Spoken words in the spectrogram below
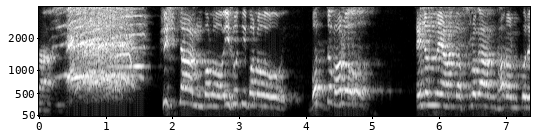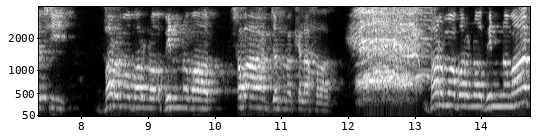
নাই। খ্রিস্টান বলো, ইহুদি বলো, বৌদ্ধ বলো এই জন্যই আমরা স্লোগান ধারণ করেছি, ধর্ম, বর্ণ, ভিন্ন মত সবার জন্য খেলাফত। ধর্ম, বর্ণ, ভিন্ন মত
